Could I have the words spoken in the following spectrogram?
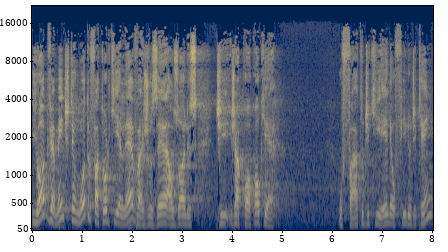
E obviamente tem um outro fator que eleva José aos olhos de Jacó, qual que é? O fato de que ele é o filho de quem?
